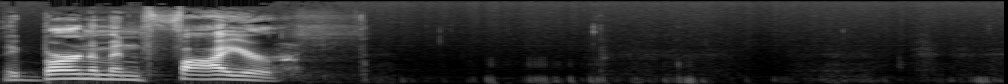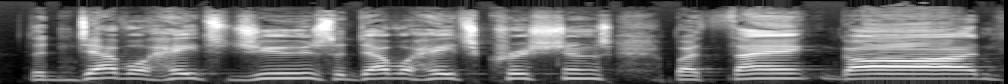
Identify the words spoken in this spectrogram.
They burn them in fire. The devil hates Jews, the devil hates Christians, but thank God,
